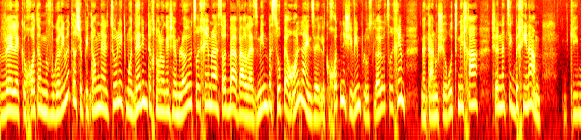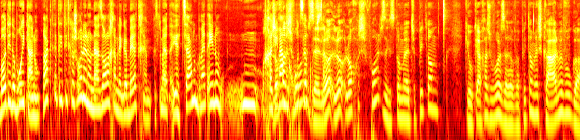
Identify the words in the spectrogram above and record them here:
ולקוחות המבוגרים יותר, שפתאום נאלצו להתמודד עם טכנולוגיה שהם לא היו צריכים לעשות בעבר, להזמין בסופר אונליין, זה לקוחות בני 70 פלוס, לא היו צריכים. נתנו שירות תמיכה של נציג בחינם. כי בואו תדברו איתנו, רק תתקשרו אלינו, נעזור לכם, נגבה אתכם. זאת אומרת, יצרנו, באמת היינו מ, חשיבה לא מחוץ חשבו על זה, לקופסה. לא, לא, לא חשבו על זה, זאת אומרת שפתאום, כאילו כן חשבו על זה, אבל פתאום יש קהל מבוגר,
